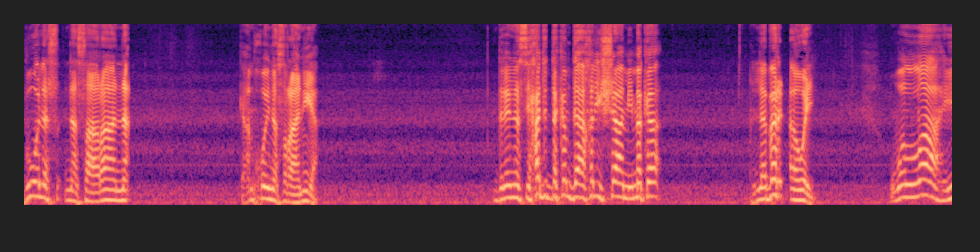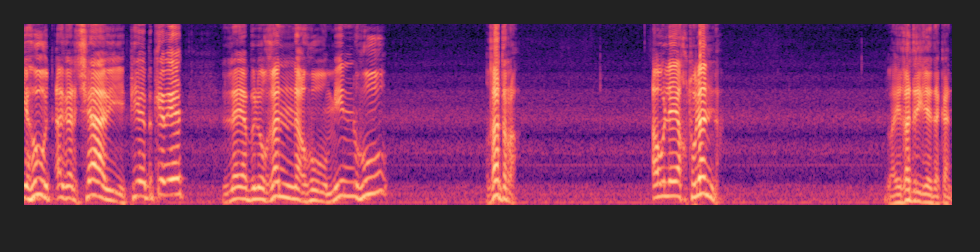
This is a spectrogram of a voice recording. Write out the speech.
بۆ لە نەساران کە ئەم خۆی نەسرانیە دلێ دەکەم داخلی شامی مەکە لەبەر ئەوەی والله يهود ئەگەر چاوی پێ بکەوێت لە يبلغنه منه غدرة. أو لا يقتلن دوای غدری لێ دەکەن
